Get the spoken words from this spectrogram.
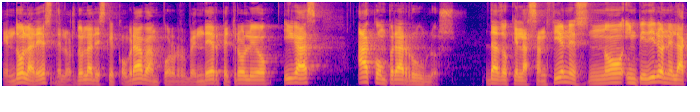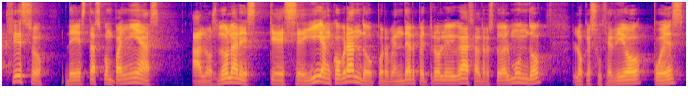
en dólares, de los dólares que cobraban por vender petróleo y gas, a comprar rublos dado que las sanciones no impidieron el acceso de estas compañías a los dólares que seguían cobrando por vender petróleo y gas al resto del mundo, lo que sucedió, pues,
